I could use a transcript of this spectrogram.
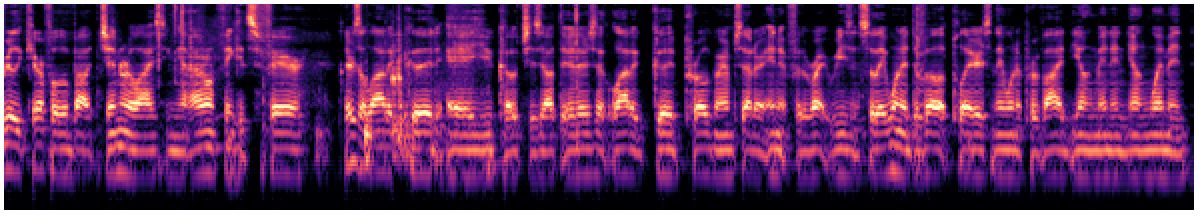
really careful about generalizing it. I don't think it's fair. There's a lot of good AAU coaches out there. There's a lot of good programs that are in it for the right reason. So they want to develop players and they want to provide young men and young women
